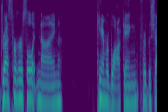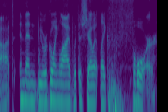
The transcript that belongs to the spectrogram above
dress rehearsal at nine, camera blocking for the shot, and then we were going live with the show at like four.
